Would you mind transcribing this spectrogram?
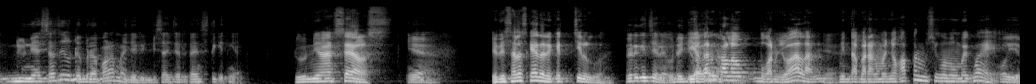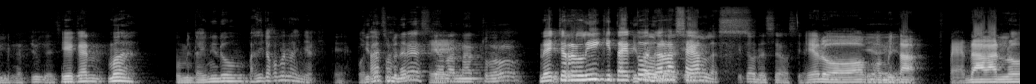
dunia sales udah berapa lama jadi bisa ceritain sedikit nggak? Dunia sales. Iya. Jadi sales kayak dari kecil gue. Dari kecil ya udah Dia jualan kan apa? kalau bukan jualan, Iya. minta barang sama nyokap kan mesti ngomong baik-baik. Oh iya benar juga sih. Iya kan, mah mau minta ini dong. Pasti nyokapnya nanya. Iya. Buat Kita sebenarnya secara Iya. natural Naturally kita itu kita adalah udah- sales. iya, kita udah sales ya. Iya dong, Iya, mau iya. minta sepeda kan lo,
